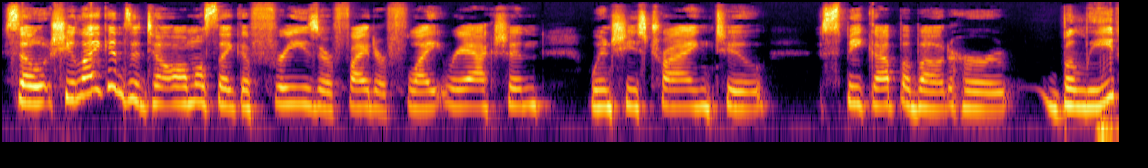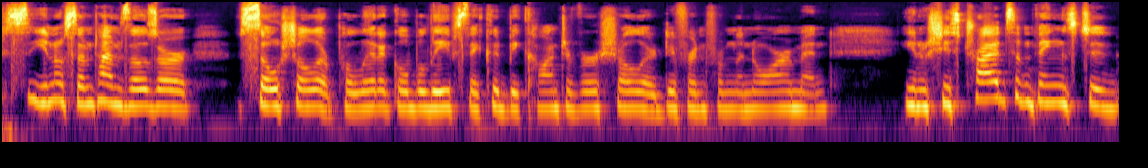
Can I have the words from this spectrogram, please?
So she likens it to almost like a freeze or fight or flight reaction when she's trying to speak up about her beliefs. You know, sometimes those are social or political beliefs. They could be controversial or different from the norm. And, you know, she's tried some things to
